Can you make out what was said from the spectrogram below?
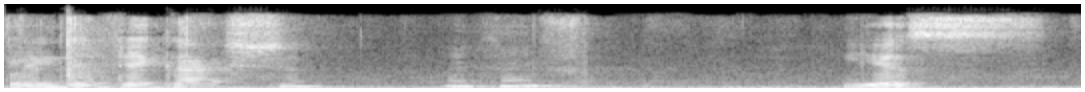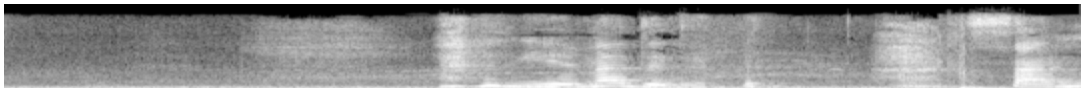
Will they take action yes என்னது இது? சன்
